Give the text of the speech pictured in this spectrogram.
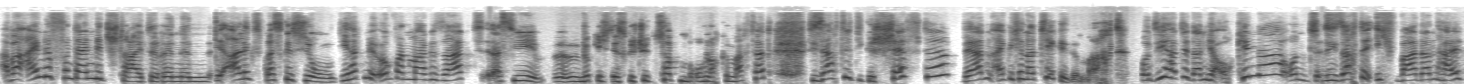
Aber eine von deinen Mitstreiterinnen, die Alex Breskes-Jung, die hat mir irgendwann mal gesagt, dass sie äh, wirklich das Gestüt Zoppenbruch noch gemacht hat. Sie sagte, die Geschäfte werden eigentlich an der Theke gemacht. Und sie hatte dann ja auch Kinder und sie sagte, ich war dann halt,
